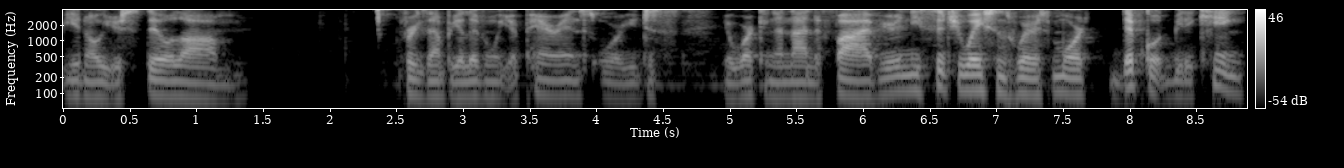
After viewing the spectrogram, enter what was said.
you know, you're still um for example, you're living with your parents or you just you're working a 9 to 5, you're in these situations where it's more difficult to be the king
